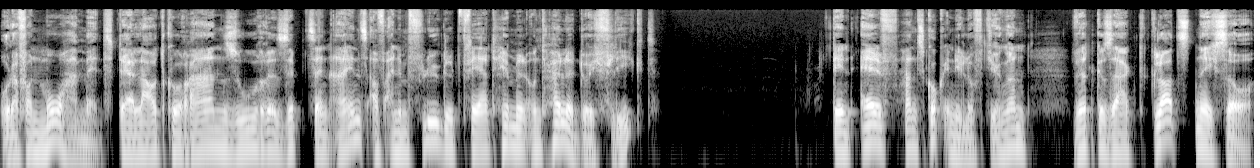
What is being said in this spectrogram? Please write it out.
Oder von Mohammed, der laut Koran Sure 17.1 auf einem Flügelpferd Himmel und Hölle durchfliegt? Den elf Hans Guck in die Luft Jüngern wird gesagt, glotzt nicht so.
